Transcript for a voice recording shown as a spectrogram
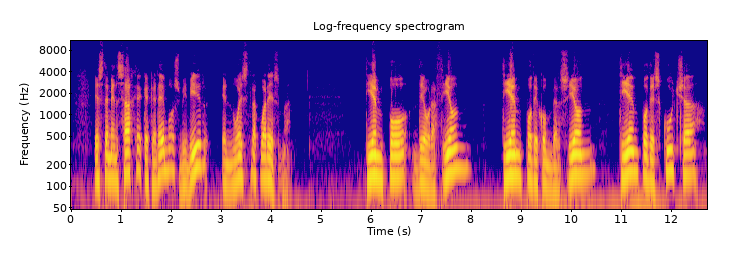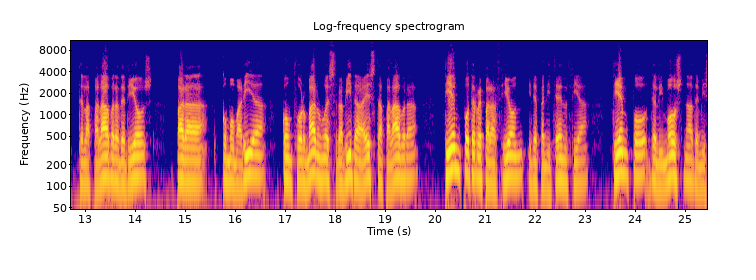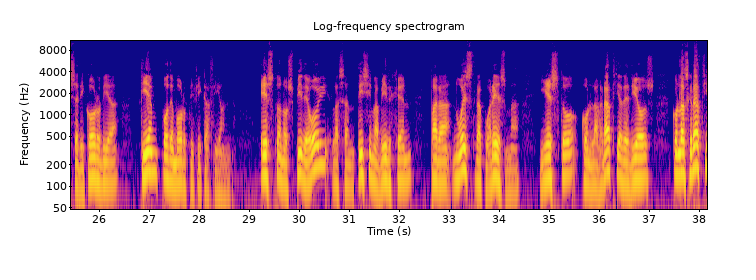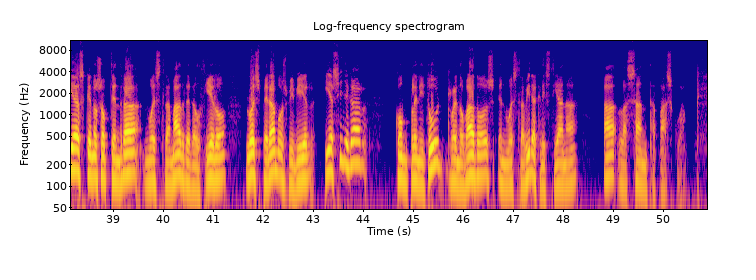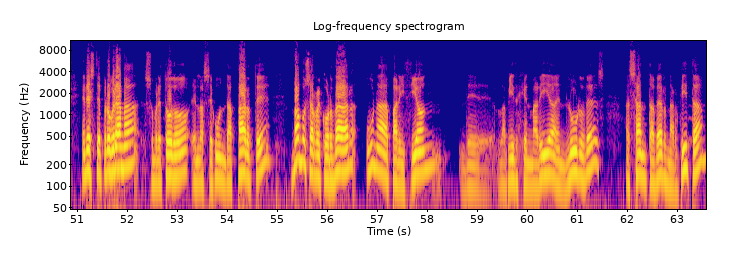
este mensaje que queremos vivir en nuestra cuaresma. Tiempo de oración, tiempo de conversión, tiempo de escucha de la palabra de Dios para, como María, conformar nuestra vida a esta palabra, tiempo de reparación y de penitencia, tiempo de limosna, de misericordia, tiempo de mortificación. Esto nos pide hoy la Santísima Virgen para nuestra cuaresma, y esto con la gracia de Dios, con las gracias que nos obtendrá nuestra Madre del Cielo, lo esperamos vivir y así llegar con plenitud, renovados en nuestra vida cristiana, a la Santa Pascua. En este programa, sobre todo en la segunda parte, vamos a recordar una aparición de la Virgen María en Lourdes a Santa Bernardita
